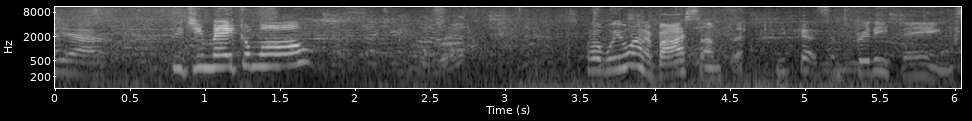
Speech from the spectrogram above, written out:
Yeah. Did you make them all? Well, we want to buy something. You've got some pretty things.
